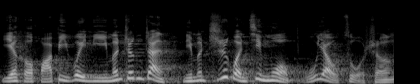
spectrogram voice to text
耶和华必为你们征战，你们只管静默，不要作声。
